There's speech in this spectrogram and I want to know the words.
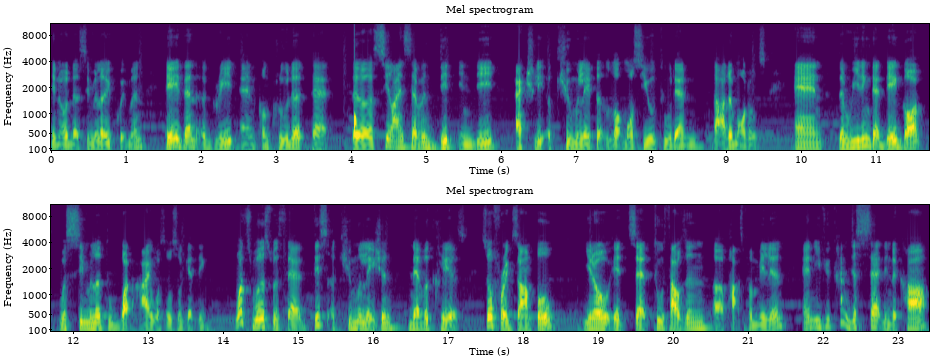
you know the similar equipment, they then agreed and concluded that the Sealion 7 did indeed actually accumulated a lot more CO2 than the other models and the reading that they got was similar to what I was also getting. What's worse was that this accumulation never clears. So for example, you know, it's at 2000 uh, parts per million. And if you kind of just sat in the car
